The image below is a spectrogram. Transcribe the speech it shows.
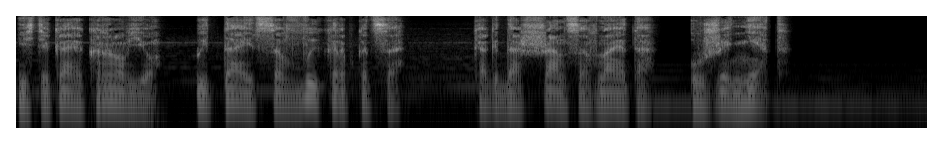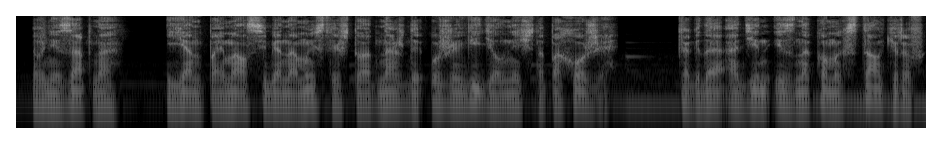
истекая кровью, пытается выкарабкаться, когда шансов на это уже нет. Внезапно Ян поймал себя на мысли, что однажды уже видел нечто похожее, когда один из знакомых сталкеров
